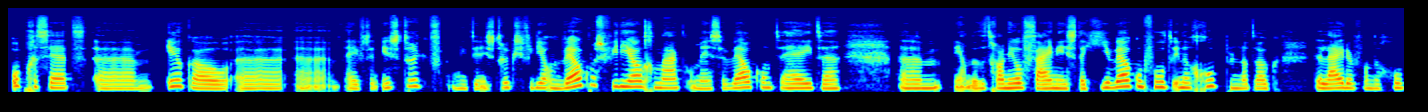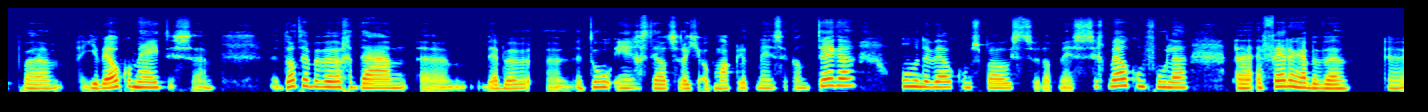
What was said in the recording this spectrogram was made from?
opgezet. Um, Ilko uh, uh, heeft een instructie, niet een instructievideo, een welkomstvideo gemaakt om mensen welkom te heten. Um, ja, omdat het gewoon heel fijn is dat je je welkom voelt in een groep en dat ook de leider van de groep je welkom heet. Dus dat hebben we gedaan. we hebben een tool ingesteld zodat je ook makkelijk mensen kan taggen onder de welkomstpost, zodat mensen zich welkom voelen. en verder hebben we uh,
